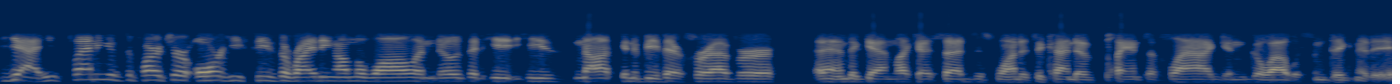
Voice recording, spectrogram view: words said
yeah he's planning his departure, or he sees the writing on the wall and knows that he he's not going to be there forever. And again, like I said, just wanted to kind of plant a flag and go out with some dignity.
